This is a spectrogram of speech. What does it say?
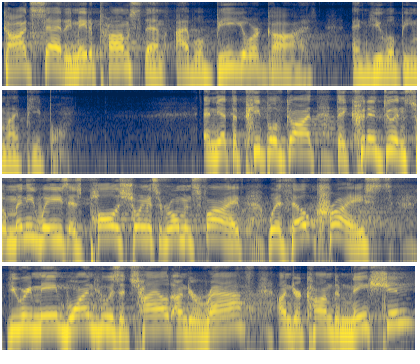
God said, He made a promise to them I will be your God and you will be my people. And yet, the people of God, they couldn't do it in so many ways, as Paul is showing us in Romans 5. Without Christ, you remain one who is a child under wrath, under condemnation,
